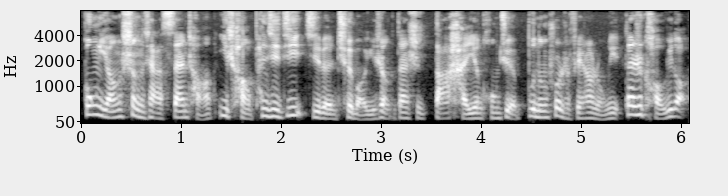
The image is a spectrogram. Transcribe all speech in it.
公羊剩下三场，一场喷气机基本确保一胜，但是打海鹰红雀不能说是非常容易。但是考虑到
